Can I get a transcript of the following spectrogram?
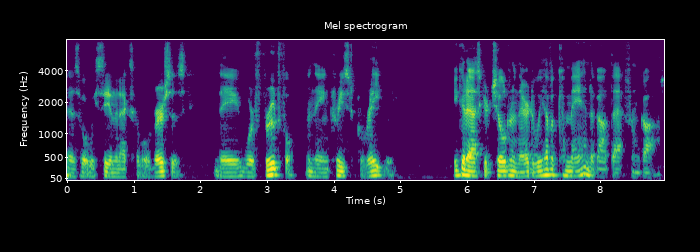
as what we see in the next couple of verses. They were fruitful and they increased greatly. You could ask your children there, do we have a command about that from God?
